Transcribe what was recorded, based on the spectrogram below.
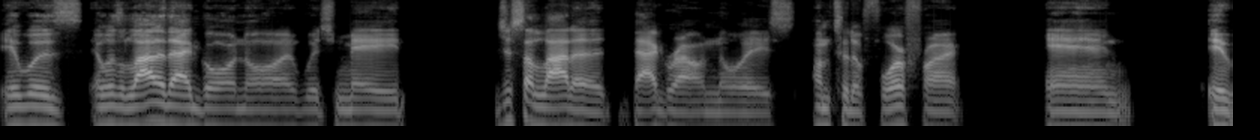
it was it was a lot of that going on which made just a lot of background noise come to the forefront and it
